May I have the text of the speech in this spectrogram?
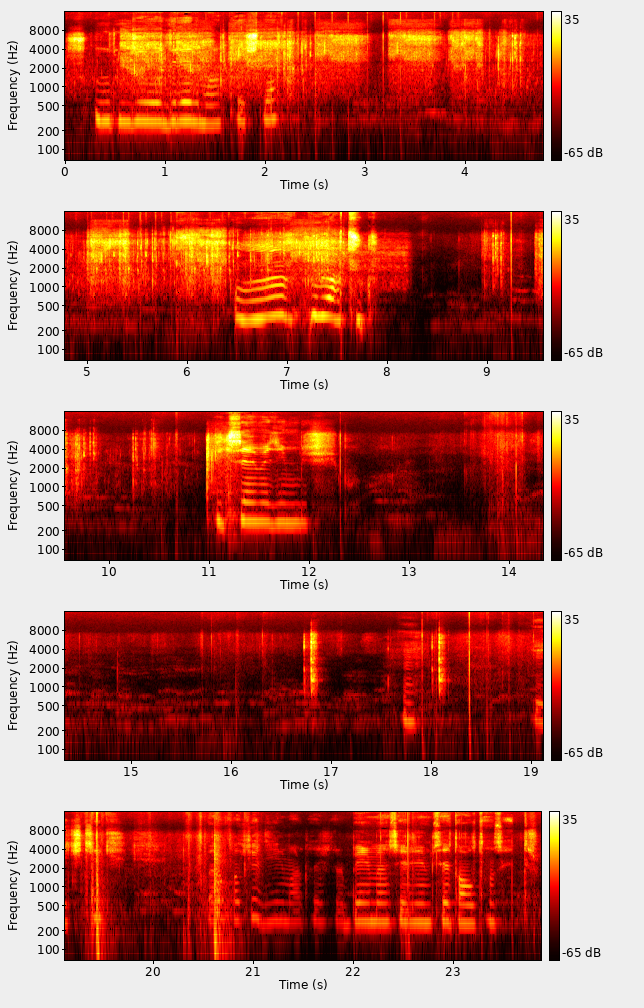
Şu örümceği öldürelim arkadaşlar. Of dur artık. Hiç sevmediğim bir şey bu. Geçtik. Fakir değilim arkadaşlar. Benim en sevdiğim set altın settir.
